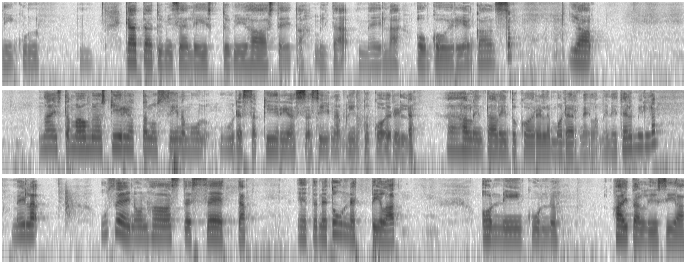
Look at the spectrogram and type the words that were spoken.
niin kuin, käyttäytymiseen liittyviä haasteita, mitä meillä on koirien kanssa. Ja näistä mä oon myös kirjoittanut siinä mun uudessa kirjassa siinä lintukoirille, äh, hallintaa lintukoirille moderneilla menetelmillä. Meillä usein on haaste se, että että ne tunnetilat on niin kuin haitallisia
